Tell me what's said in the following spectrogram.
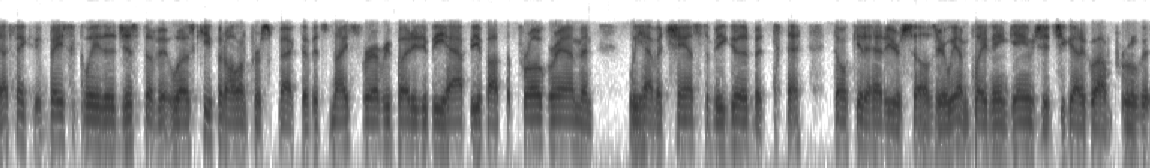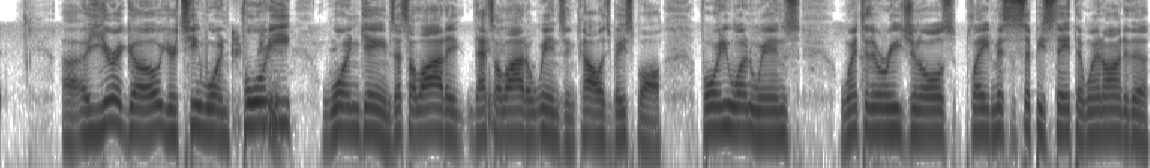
I think basically the gist of it was keep it all in perspective. It's nice for everybody to be happy about the program and. We have a chance to be good, but don't get ahead of yourselves here. We haven't played any games yet. You got to go out and prove it. Uh, a year ago, your team won 41 games. That's a lot of that's a lot of wins in college baseball. 41 wins. Went to the regionals. Played Mississippi State. That went on to the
